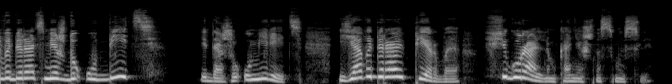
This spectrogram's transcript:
выбирать между убить и даже умереть, я выбираю первое, в фигуральном, конечно, смысле.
